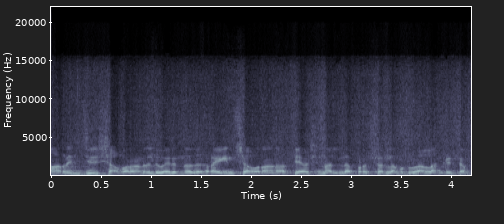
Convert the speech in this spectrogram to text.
ആറിഞ്ച് ഷവറാണ് ഇതിൽ വരുന്നത്. റെയിൻ ഷവറാണ് അത്യാവശ്യം നല്ല പ്രഷറിൽ നമുക്ക് വെള്ളം കിട്ടും.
